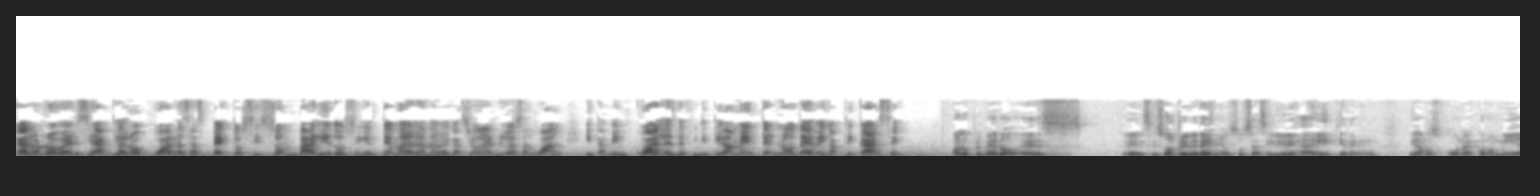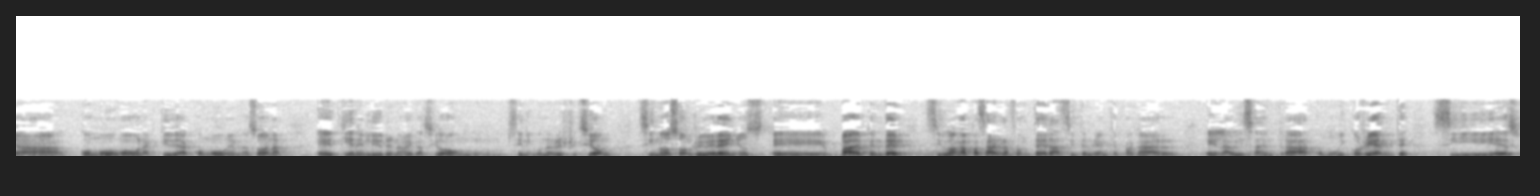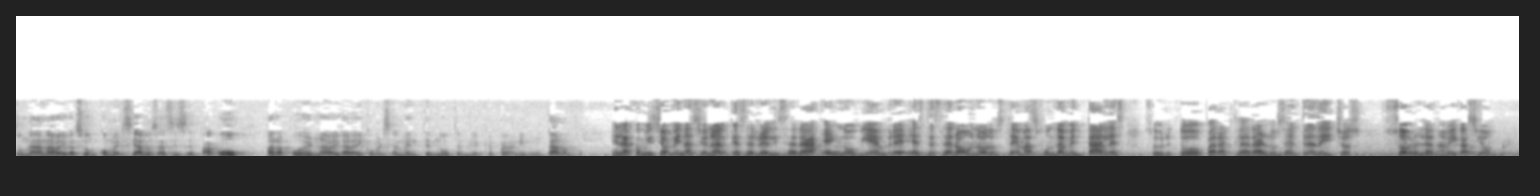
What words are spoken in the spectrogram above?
Carlos Roversi aclaró cuáles aspectos sí son válidos en el tema de la navegación en el río San Juan y también cuáles definitivamente no deben aplicarse. Bueno, lo primero es eh, si son ribereños, o sea, si viven ahí, tienen, digamos, una economía común o una actividad común en la zona, eh, tienen libre navegación sin ninguna restricción. Si no son ribereños, eh, va a depender. Si van a pasar la frontera, sí tendrían que pagar eh, la visa de entrada común y corriente. Si es una navegación comercial, o sea, si se pagó para poder navegar ahí comercialmente, no tendrían que pagar ningún canon. En la comisión binacional que se realizará en noviembre, este será uno de los temas fundamentales, sobre todo para aclarar los entredichos sobre la navegación.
